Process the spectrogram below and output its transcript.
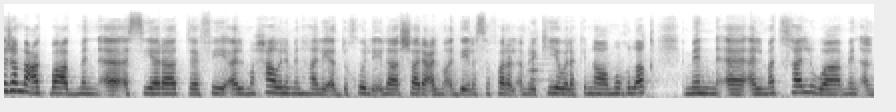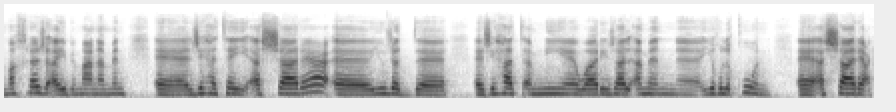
تجمعت بعض من آه، السيارات في المحاولة منها للدخول إلى الشارع المؤدي إلى السفارة الأمريكية ولكنه مغلق من آه، المدخل ومن المخرج أي بمعنى من آه، جهتي الشارع. يوجد جهات أمنية ورجال أمن يغلقون الشارع.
